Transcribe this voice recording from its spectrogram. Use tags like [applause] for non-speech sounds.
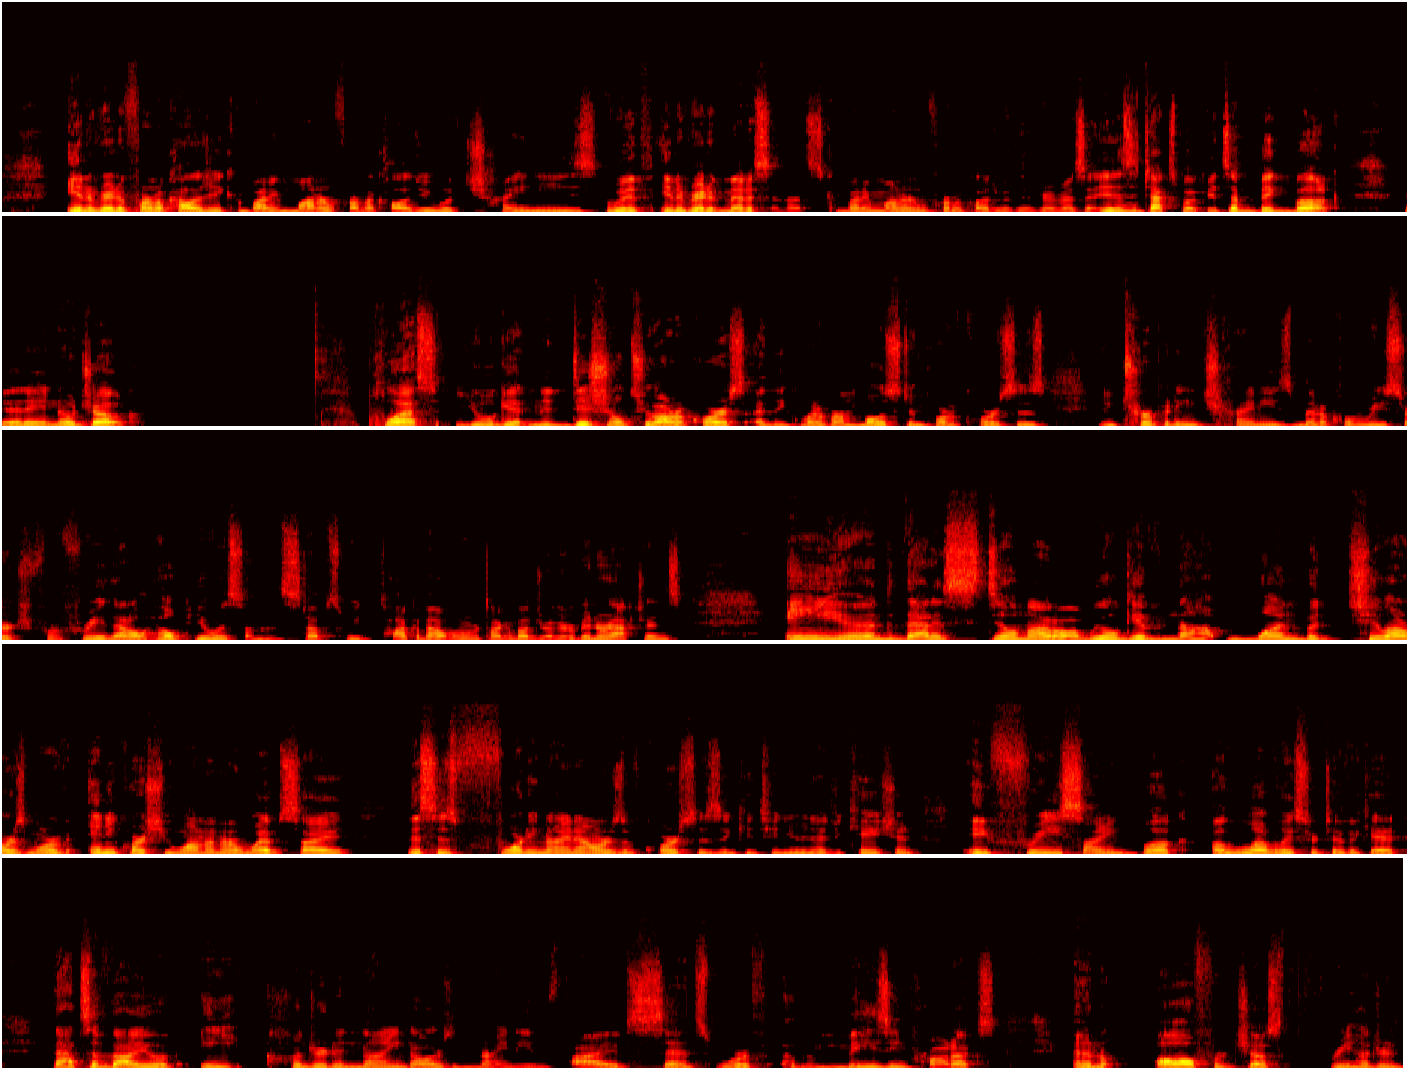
integrative pharmacology combining modern pharmacology with chinese with integrative medicine. That's combining modern pharmacology with integrative medicine. It is a textbook. It's a big book. It ain't no joke. Plus you will get an additional two hour course. I think one of our most important courses interpreting chinese medical research for free. That'll help you with some of the steps we talk about when we're talking about drug herb interactions and that is still not all. We'll give not one, but two hours more of any course you want on our website. This is 49 hours of courses in continuing education, a free signed book, a lovely certificate. That's a value of $809.95 worth of amazing products, and all for just $337.50.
